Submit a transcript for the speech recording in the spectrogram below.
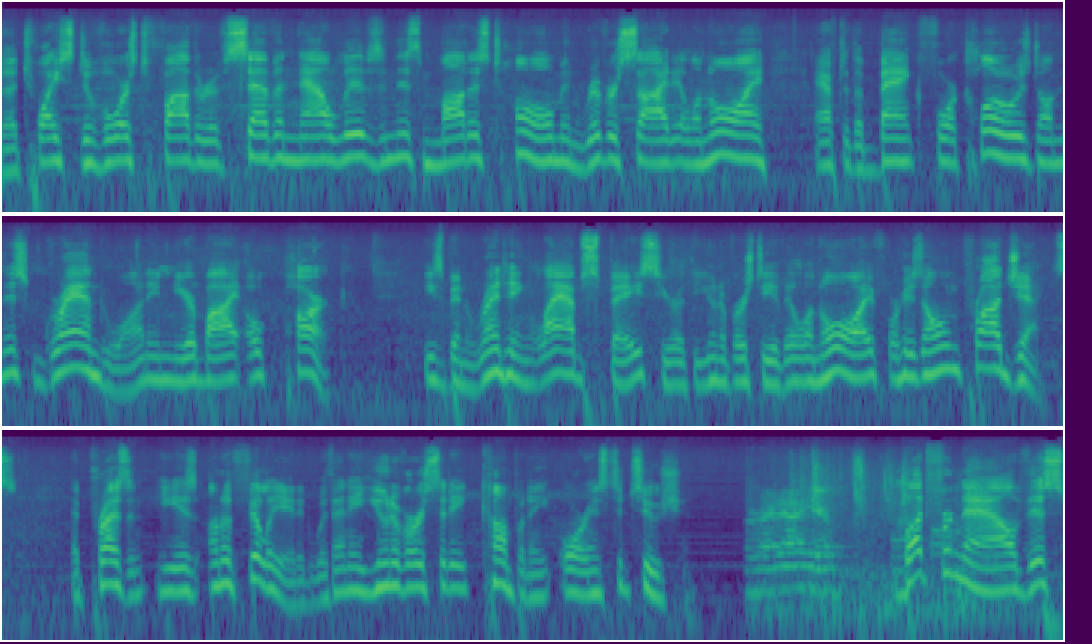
The twice divorced father of seven now lives in this modest home in Riverside, Illinois, after the bank foreclosed on this grand one in nearby Oak Park. He's been renting lab space here at the University of Illinois for his own projects. At present, he is unaffiliated with any university, company, or institution. Right out here. But for now, this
